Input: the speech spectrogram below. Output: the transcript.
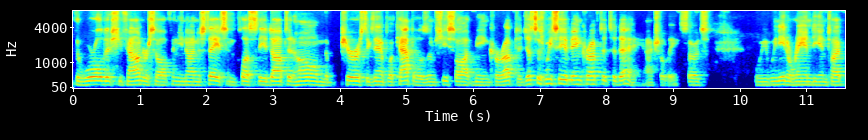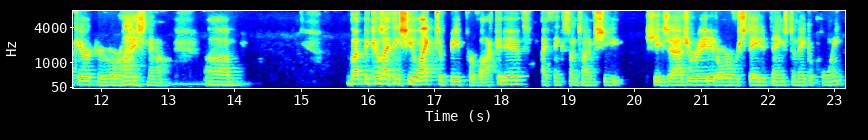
the world that she found herself in the United States, and plus the adopted home, the purest example of capitalism. She saw it being corrupted, just as we see it being corrupted today. Actually, so it's we we need a Randian type character to arise now. Um, but because I think she liked to be provocative, I think sometimes she she exaggerated or overstated things to make a point.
